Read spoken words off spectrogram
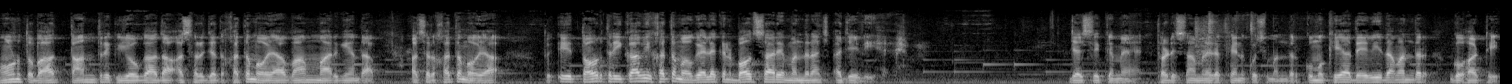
ਹੋਣ ਤੋਂ ਬਾਅਦ ਤਾਂਤਰਿਕ ਯੋਗਾ ਦਾ ਅਸਰ ਜਦ ਖਤਮ ਹੋਇਆ, ਵਾਮ ਮਾਰਗੀਆਂ ਦਾ ਅਸਰ ਖਤਮ ਹੋਇਆ, ਤਾਂ ਇਹ ਤੌਰ ਤਰੀਕਾ ਵੀ ਖਤਮ ਹੋ ਗਿਆ, ਲੇਕਿਨ ਬਹੁਤ ਸਾਰੇ ਮੰਦਰਾਂ 'ਚ ਅਜੇ ਵੀ ਹੈ। ਜੈਸੇ ਕਿ ਮੈਂ ਤੁਹਾਡੇ ਸਾਹਮਣੇ ਰੱਖੇ ਨੇ ਕੁਝ ਮੰਦਰ, ਕੁਮਖਿਆ ਦੇਵੀ ਦਾ ਮੰਦਰ, ਗੁਹਾਟੀ,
